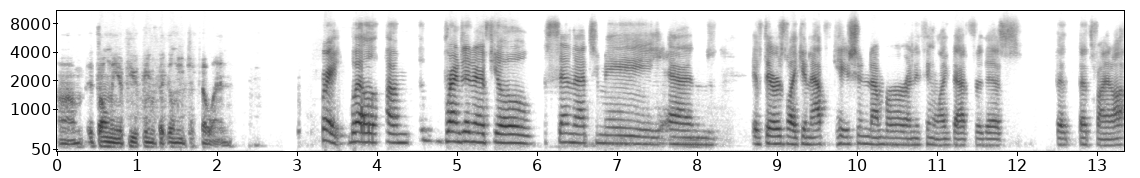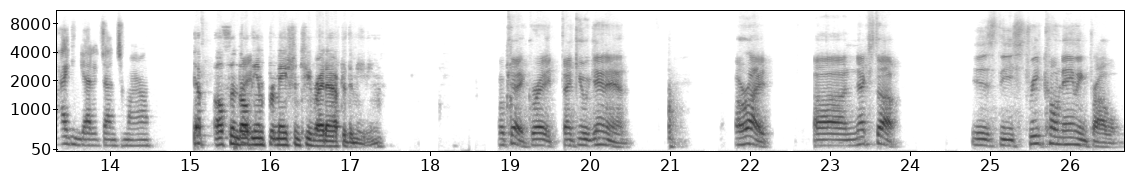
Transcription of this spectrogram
um, it's only a few things that you'll need to fill in. Great. Well, um, Brendan, if you'll send that to me and if there's like an application number or anything like that for this, that, that's fine. I, I can get it done tomorrow. Yep, I'll send all the information to you right after the meeting. Okay, great. Thank you again, Ann. All right, uh, next up is the street co-naming problem,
